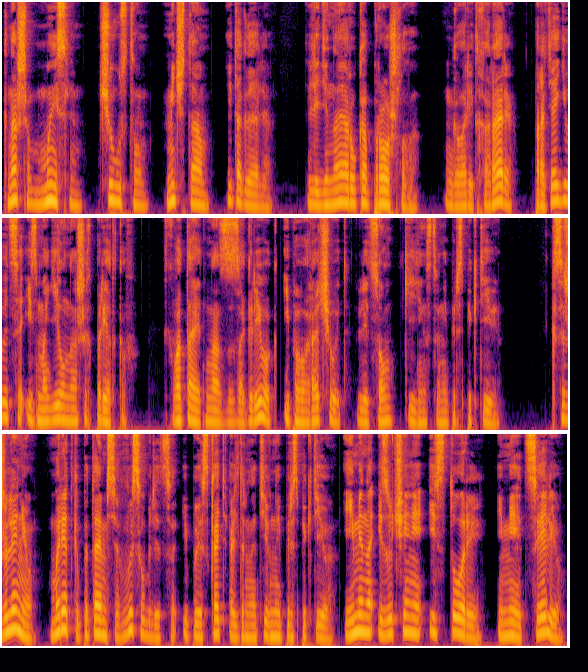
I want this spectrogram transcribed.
к нашим мыслям, чувствам, мечтам и так далее. «Ледяная рука прошлого», — говорит Харари, протягивается из могил наших предков хватает нас за загривок и поворачивает лицом к единственной перспективе. К сожалению, мы редко пытаемся высвободиться и поискать альтернативные перспективы. И именно изучение истории имеет целью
